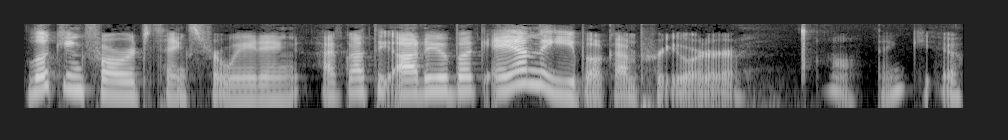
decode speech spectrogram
Looking forward to thanks for waiting. I've got the audiobook and the ebook on pre-order. Oh, thank you.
